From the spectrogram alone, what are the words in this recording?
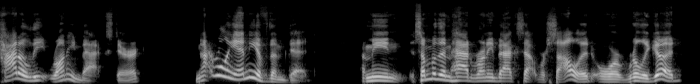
had elite running backs, Derek. Not really any of them did. I mean, some of them had running backs that were solid or really good,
